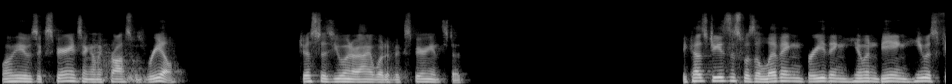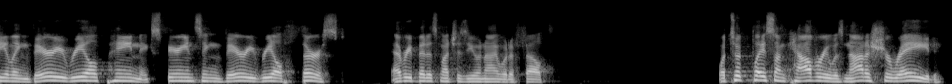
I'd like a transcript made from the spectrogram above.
what he was experiencing on the cross was real, just as you and I would have experienced it. Because Jesus was a living, breathing human being, he was feeling very real pain, experiencing very real thirst, every bit as much as you and I would have felt. What took place on Calvary was not a charade.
